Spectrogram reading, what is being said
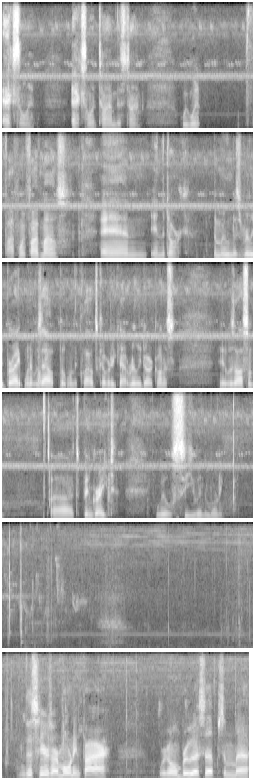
excellent, excellent time this time. We went 5.5 miles and in the dark. The moon was really bright when it was out, but when the clouds covered it, it got really dark on us. It was awesome. Uh, it's been great. We'll see you in the morning. This here's our morning fire. We're gonna brew us up some uh,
